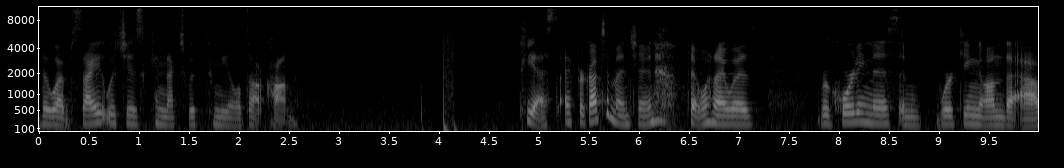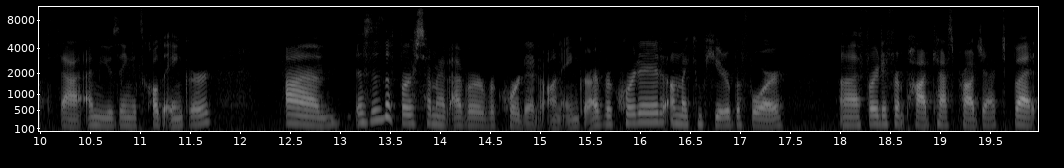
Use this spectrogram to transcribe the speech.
the website, which is connectwithcamille.com. P.S. I forgot to mention that when I was recording this and working on the app that I'm using, it's called Anchor. Um, this is the first time I've ever recorded on Anchor. I've recorded on my computer before uh, for a different podcast project, but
